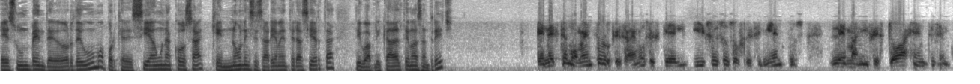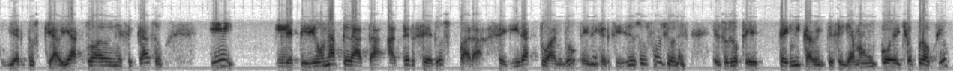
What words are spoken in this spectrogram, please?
es un vendedor de humo, porque decía una cosa que no necesariamente era cierta, digo, aplicada al tema Santrich. En este momento lo que sabemos es que él hizo esos ofrecimientos, le manifestó a agentes encubiertos que había actuado en ese caso y le pidió una plata a terceros para seguir actuando en ejercicio de sus funciones. Eso es lo que técnicamente se llama un cohecho propio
